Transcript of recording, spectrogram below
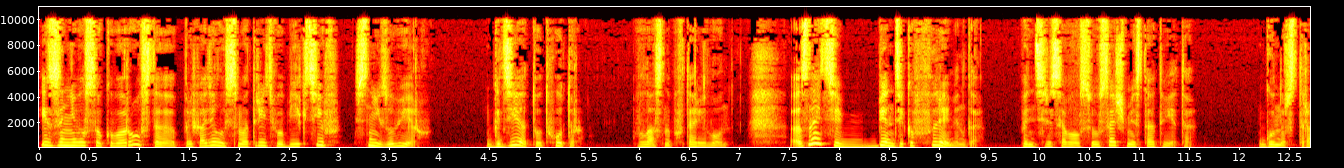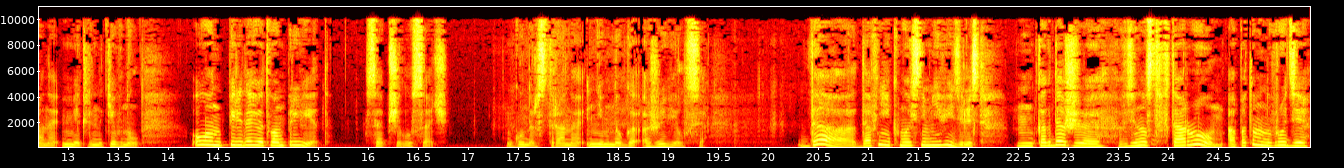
Из-за невысокого роста приходилось смотреть в объектив снизу вверх. «Где тот хутор?» — властно повторил он. «Знаете Бендиков Флеминга?» — поинтересовался усач вместо ответа. Гуннер странно медленно кивнул. «Он передает вам привет», — сообщил усач. Гуннер странно немного оживился — «Да, давненько мы с ним не виделись. Когда же? В девяносто втором, а потом он вроде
